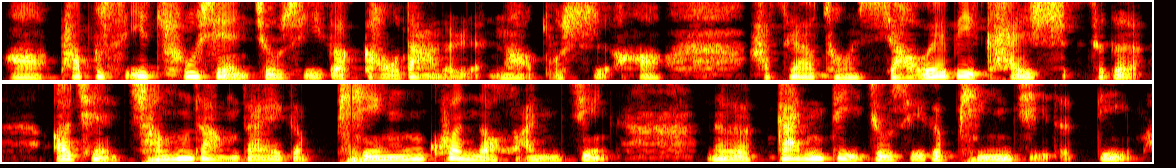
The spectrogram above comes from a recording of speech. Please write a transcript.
啊，他不是一出现就是一个高大的人啊，不是哈，他是要从小 baby 开始这个。而且成长在一个贫困的环境，那个干地就是一个贫瘠的地嘛，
